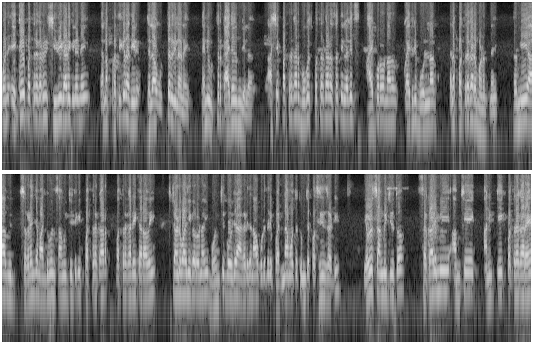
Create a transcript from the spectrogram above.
पण एकही पत्रकारांनी गाडी केली नाही. त्यांना प्रतिक्रिया दिली त्याला उत्तर दिलं नाही. त्यांनी उत्तर कायद्यातून दिलं. असे पत्रकार बोगस पत्रकार असतात ते लगेच आयपोरवणार काहीतरी बोलणार त्याला पत्रकार म्हणत नाही. तर मी सगळ्यांच्या माध्यमातून सांगू इच्छितो की पत्रकार पत्रकारी करावी स्टंटबाजी करू नाही भोंचित बहुजन आघाडीचं नाव कुठेतरी बदनाम होतं तुमच्या प्रसिद्धीसाठी एवढंच सांगू इच्छितो. सकाळी मी आमचे एक आणखी एक पत्रकार आहे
